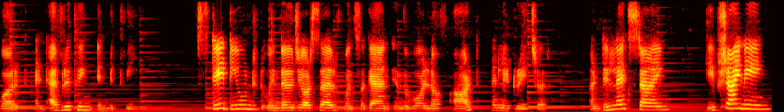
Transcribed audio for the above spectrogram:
work, and everything in between. Stay tuned to indulge yourself once again in the world of art and literature. Until next time, keep shining!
